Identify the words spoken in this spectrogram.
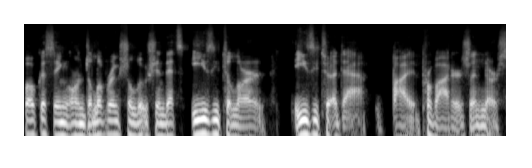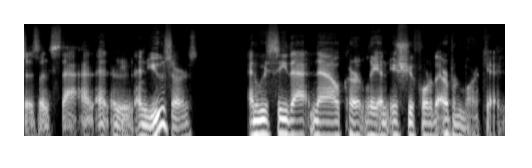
focusing on delivering solution that's easy to learn easy to adapt by providers and nurses and staff and, and, and users and we see that now currently an issue for the urban market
